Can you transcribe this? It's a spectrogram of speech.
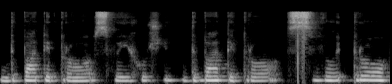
дбати про своїх учнів, дбати про, свої, про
